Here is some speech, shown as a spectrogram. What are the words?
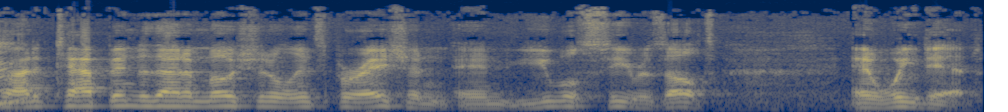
try to tap into that emotional inspiration and you will see results and we did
